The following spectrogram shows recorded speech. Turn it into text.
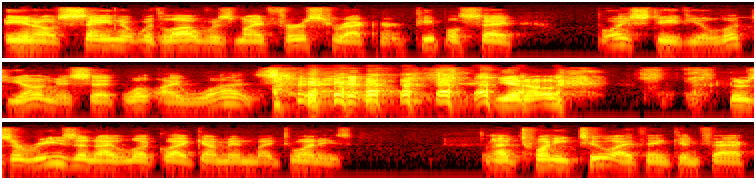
you know, Saying It With Love was my first record. People say, Boy, Steve, you looked young. I said, Well, I was. you know, there's a reason I look like I'm in my 20s. Uh, 22, I think, in fact.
